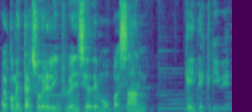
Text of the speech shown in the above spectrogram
Al comentar sobre la influencia de Maupassant, Kate escribe,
